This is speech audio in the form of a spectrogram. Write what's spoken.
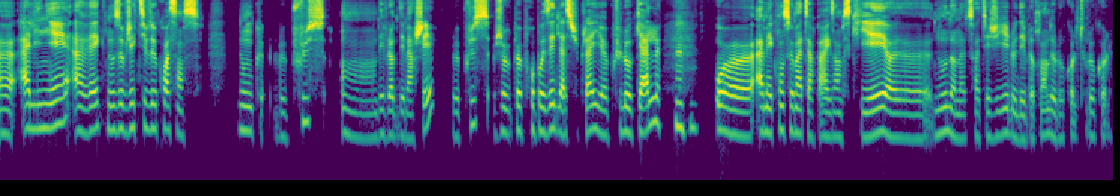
euh, alignée avec nos objectifs de croissance. Donc, le plus on développe des marchés, le plus je peux proposer de la supply plus locale, mhm. Euh, à mes consommateurs, par exemple, ce qui est, euh, nous, dans notre stratégie, le développement de local to local.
